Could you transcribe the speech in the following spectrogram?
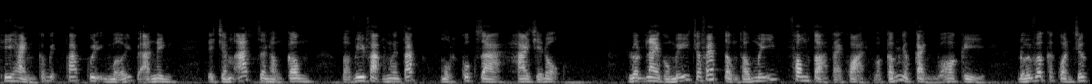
thi hành các biện pháp quy định mới về an ninh để chấm áp dân Hồng Kông và vi phạm nguyên tắc một quốc gia hai chế độ. Luật này của Mỹ cho phép Tổng thống Mỹ phong tỏa tài khoản và cấm nhập cảnh vào Hoa Kỳ đối với các quan chức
